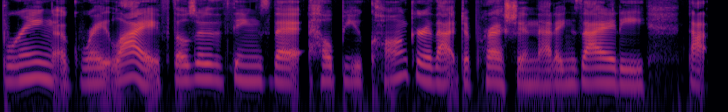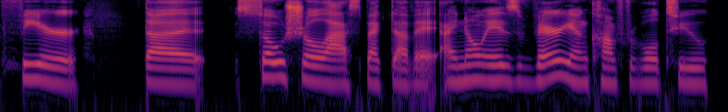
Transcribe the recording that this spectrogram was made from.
bring a great life. Those are the things that help you conquer that depression, that anxiety, that fear, the social aspect of it. I know it is very uncomfortable to,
